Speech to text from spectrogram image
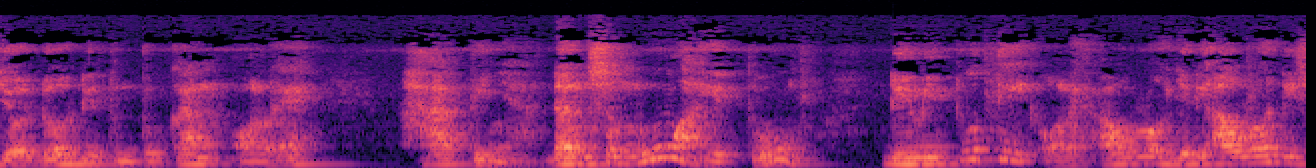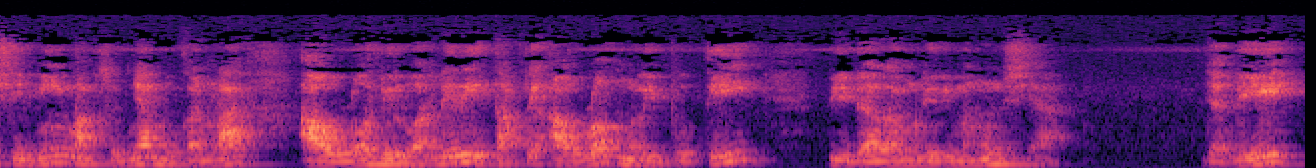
jodoh ditentukan oleh hatinya. Dan semua itu diliputi oleh Allah. Jadi Allah di sini maksudnya bukanlah Allah di luar diri, tapi Allah meliputi di dalam diri manusia. Jadi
